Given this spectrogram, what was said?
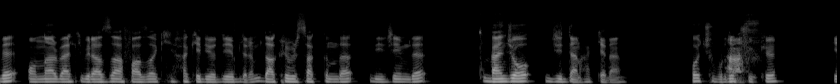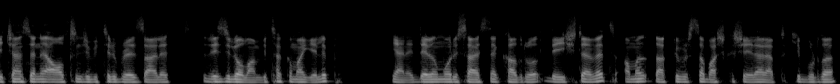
Ve onlar belki biraz daha fazla hak ediyor diyebilirim. Doug Rivers hakkında diyeceğim de bence o cidden hak eden. Koç burada Taraf. çünkü geçen sene 6. bitirip rezalet, rezil olan bir takıma gelip yani Daryl Morey sayesinde kadro değişti evet ama Doug Rivers da başka şeyler yaptı ki burada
